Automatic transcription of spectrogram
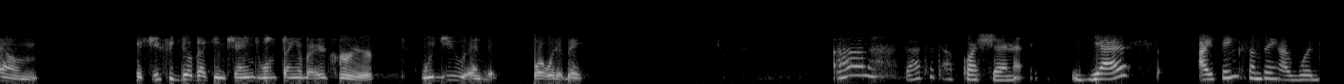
um, if you could go back and change one thing about your career, would you? And what would it be? Um, that's a tough question. Yes, I think something I would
